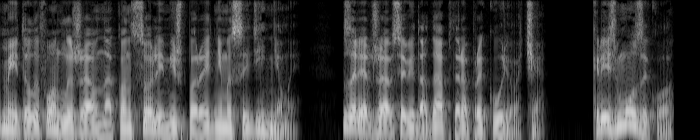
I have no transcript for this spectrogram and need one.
Мій телефон лежав на консолі між передніми сидіннями, заряджався від адаптера прикурювача. Крізь музику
